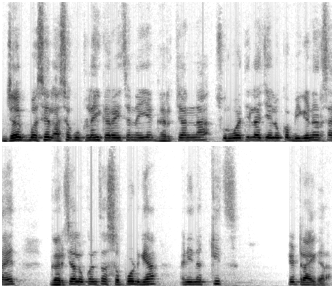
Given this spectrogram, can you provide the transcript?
जग बसेल असं कुठलंही करायचं नाही आहे घरच्यांना सुरुवातीला जे लोक बिगिनर्स आहेत घरच्या लोकांचा सपोर्ट घ्या आणि नक्कीच हे ट्राय करा.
